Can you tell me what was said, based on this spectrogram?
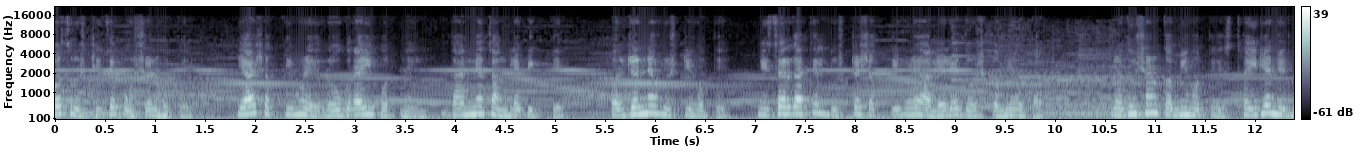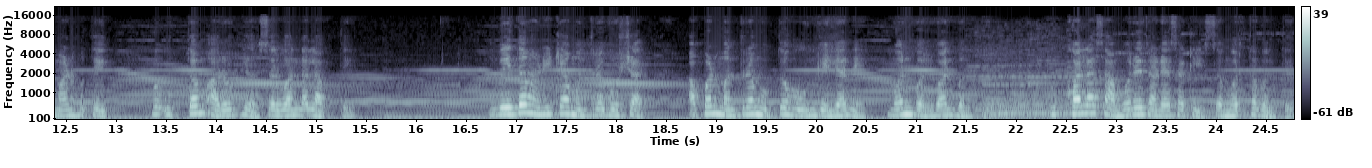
व सृष्टीचे पोषण होते. या शक्तीमुळे रोगराई होत नाही धान्य चांगले पिकते पर्जन्यवृष्टी होते. निसर्गातील दुष्ट शक्तीमुळे आलेले दोष कमी होतात. प्रदूषण कमी होते स्थैर्य निर्माण होते व उत्तम आरोग्य सर्वांना लाभते. वेदवाणीच्या मंत्रघोषात आपण मंत्रमुग्ध होऊन गेल्याने मन बलवान बनते. दुःखाला सामोरे जाण्यासाठी समर्थ बनते.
